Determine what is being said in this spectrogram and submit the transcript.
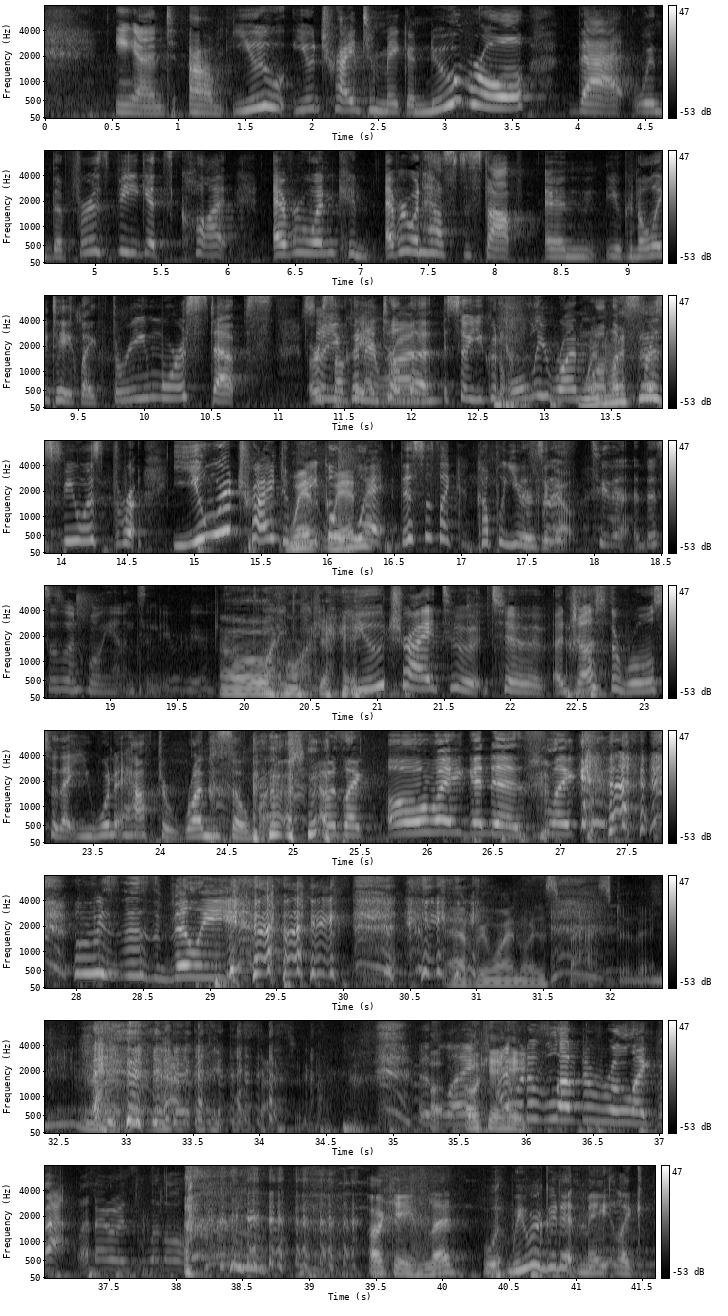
and um, you you tried to make a new rule that when the frisbee gets caught, everyone can everyone has to stop, and you can only take like three more steps So or you something until run? the so you could only run When while the was this? frisbee was thrown. You were trying to When- make a way. This was like a couple years This was, ago. to the, this is when Julian and Cindy were here. oh, 2020. okay. You tried to to adjust the rules so that you wouldn't have to run so much. I was like, oh my goodness, like who is this Billy? Everyone was faster than me. No, people were faster than I uh, like, okay, I hey. would have loved a rule like that when I was little. Okay, let we were good at make like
